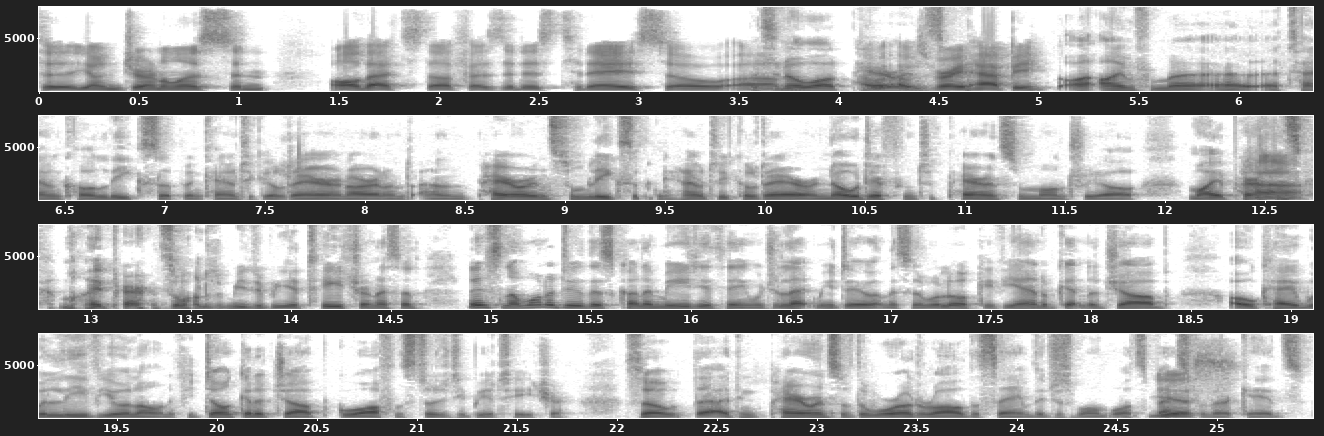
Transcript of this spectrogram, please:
to young journalists and all that stuff as it is today. So, um, but you know what? Parents, I, I, was very happy. I'm from a, a, town called Leixlip in County Kildare in Ireland, and parents from Leixlip in County Kildare are no different to parents from Montreal. My parents, huh. my parents wanted me to be a teacher, and I said, "Listen, I want to do this kind of media thing. Would you let me do it?" And they said, "Well, look, if you end up getting a job, okay, we'll leave you alone. If you don't get a job, go off and study to be a teacher." So I think parents of the world are all the same. They just want what's best yes. for their kids.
